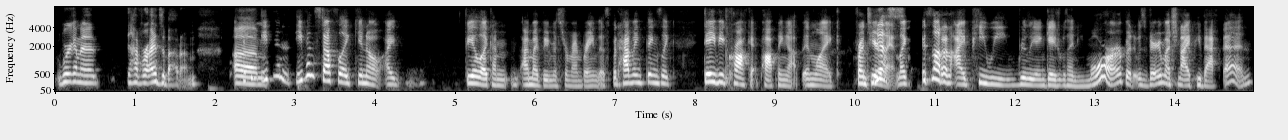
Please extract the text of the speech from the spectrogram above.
we're gonna have rides about them um even even stuff like you know, I feel like I'm I might be misremembering this, but having things like Davy Crockett popping up in like Frontierland, Yes. like it's not an IP we really engage with anymore, but it was very much an IP back then.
